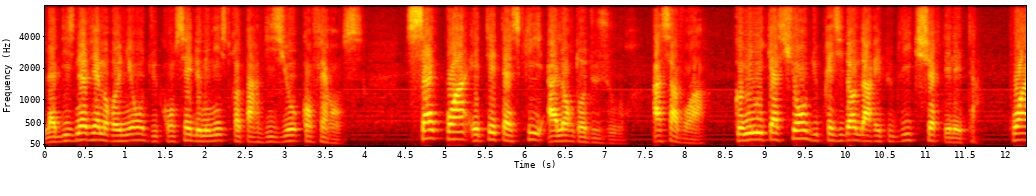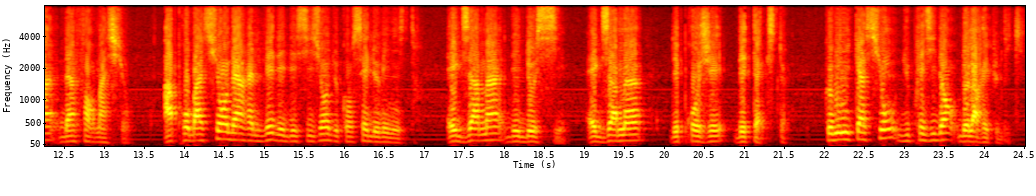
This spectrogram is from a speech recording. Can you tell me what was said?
la 19e réunion du Conseil de ministres par visioconférence. Cinq points étaient inscrits à l'ordre du jour, à savoir Communication du président de la République, chef de l'État. Point d'information. Approbation d'un relevé des décisions du Conseil de ministres. Examen des dossiers. Examen des projets, des textes. Communication du président de la République.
